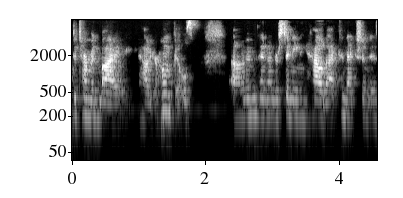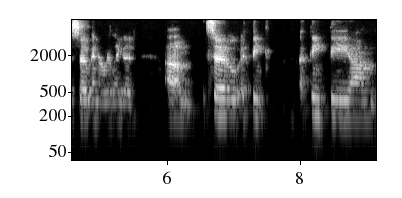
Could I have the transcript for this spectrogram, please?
determined by how your home feels um, and, and, understanding how that connection is so interrelated. Um, so I think I think the um,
